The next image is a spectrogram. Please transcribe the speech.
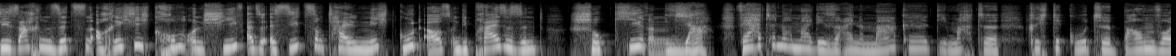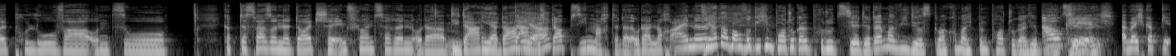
Die Sachen sitzen auch richtig krumm und schief. Also es sieht zum Teil nicht gut aus und die Preise sind schockierend. Ja. Wer hatte noch mal diese eine Marke, die machte richtig gute Baumwollpullover und so. Ich glaube, das war so eine deutsche Influencerin oder Die Daria Daria? Da, ich glaube, sie machte das oder noch eine. Die hat aber auch wirklich in Portugal produziert. Die hat da immer Videos gemacht. Guck mal, ich bin in Portugal, hier Ah, produziere okay. ich. Aber ich glaube, die.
